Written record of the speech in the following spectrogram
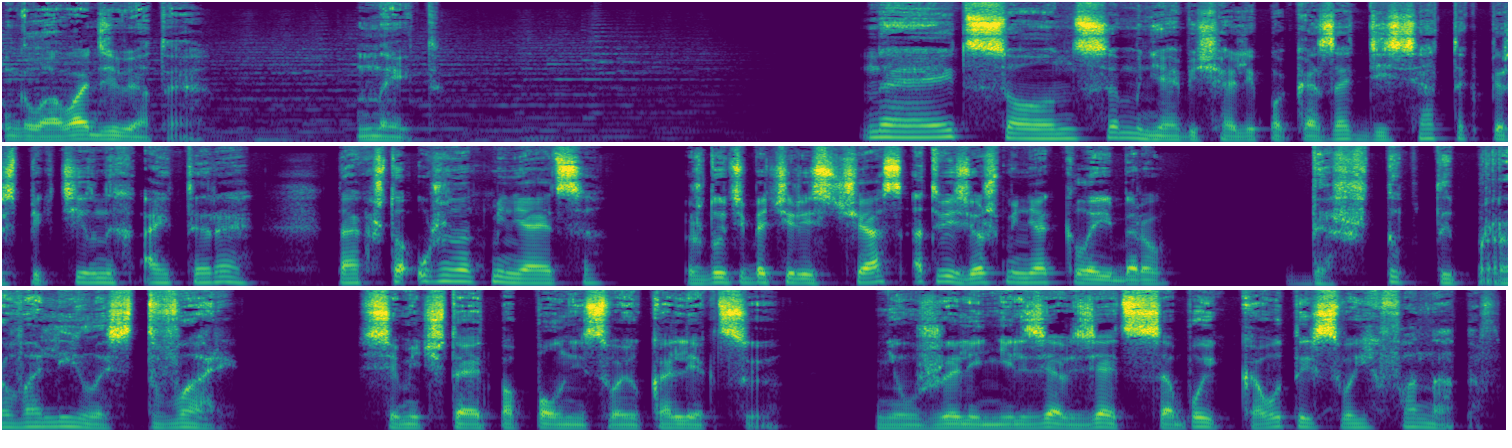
Глава 9. Нейт. «Нейт, солнце, мне обещали показать десяток перспективных Айтере, так что ужин отменяется. Жду тебя через час, отвезешь меня к Клейберу». «Да чтоб ты провалилась, тварь!» Все мечтает пополнить свою коллекцию. Неужели нельзя взять с собой кого-то из своих фанатов?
